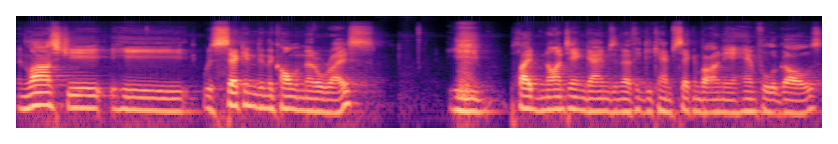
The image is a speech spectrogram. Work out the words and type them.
And last year he was second in the Coleman medal race. He played 19 games, and I think he came second by only a handful of goals.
